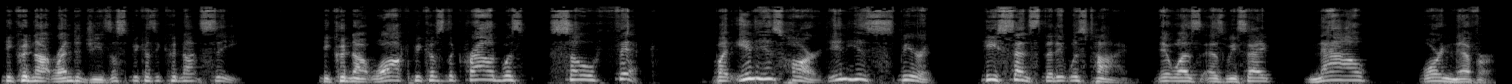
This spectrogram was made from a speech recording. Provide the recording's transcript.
He could not run to Jesus because he could not see. He could not walk because the crowd was so thick. But in his heart, in his spirit, he sensed that it was time. It was, as we say, now or never.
